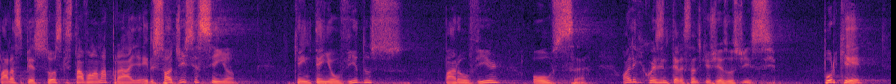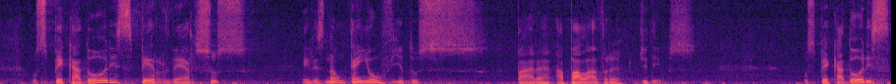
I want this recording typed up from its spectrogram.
para as pessoas que estavam lá na praia. Ele só disse assim: ó, quem tem ouvidos para ouvir, ouça. Olha que coisa interessante que Jesus disse. Por quê? Os pecadores perversos, eles não têm ouvidos para a palavra de Deus. Os pecadores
